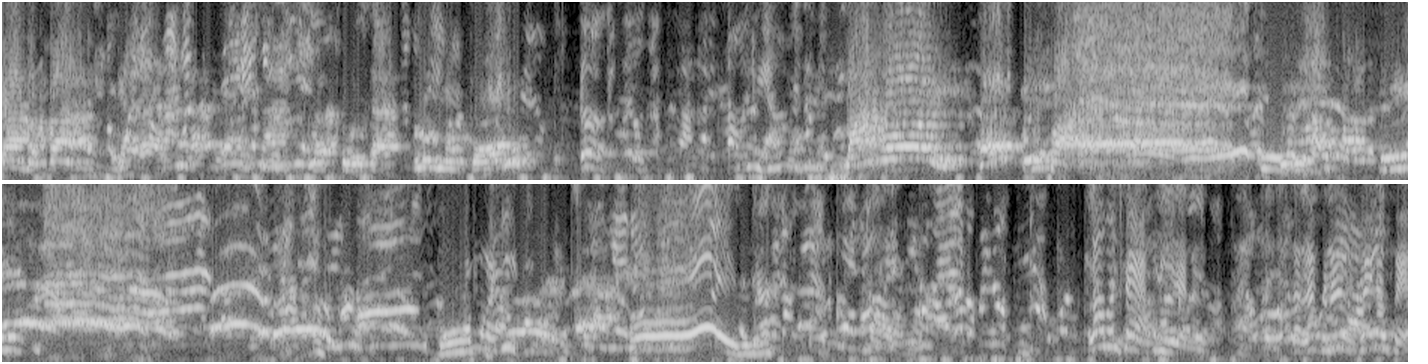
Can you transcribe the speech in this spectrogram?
ย่ามบ้าและตัวจากรุ่นน้ำโขงสามร้อยหกสิบบาท โอ้ครับโอ้ยคุณนะเรามันแฝกดีเลยแต่ลักษณะไฟเราแฝก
